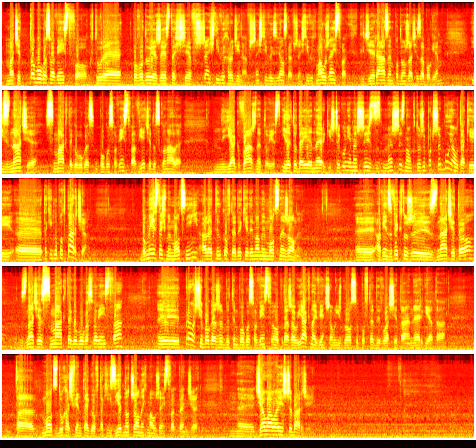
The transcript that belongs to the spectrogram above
macie to błogosławieństwo, które powoduje, że jesteście w szczęśliwych rodzinach, w szczęśliwych związkach, w szczęśliwych małżeństwach, gdzie razem podążacie za Bogiem i znacie smak tego błogos- błogosławieństwa, wiecie doskonale, jak ważne to jest, ile to daje energii, szczególnie mężczyzn, mężczyznom, którzy potrzebują takiej, e, takiego podparcia. Bo my jesteśmy mocni, ale tylko wtedy, kiedy mamy mocne żony. E, a więc wy, którzy znacie to, znacie smak tego błogosławieństwa, e, proście Boga, żeby tym błogosławieństwem obdarzał jak największą liczbę osób, bo wtedy właśnie ta energia, ta, ta moc Ducha Świętego w takich zjednoczonych małżeństwach będzie działała jeszcze bardziej.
